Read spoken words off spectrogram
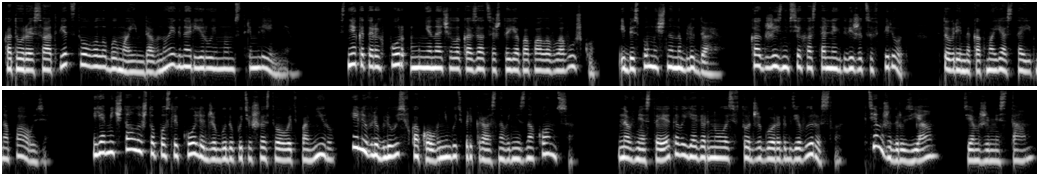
которая соответствовала бы моим давно игнорируемым стремлениям. С некоторых пор мне начало казаться, что я попала в ловушку и беспомощно наблюдаю, как жизнь всех остальных движется вперед, в то время как моя стоит на паузе. Я мечтала, что после колледжа буду путешествовать по миру или влюблюсь в какого-нибудь прекрасного незнакомца. Но вместо этого я вернулась в тот же город, где выросла, к тем же друзьям, тем же местам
